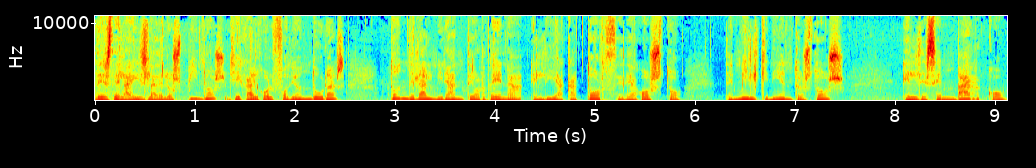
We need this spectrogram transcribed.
Desde la isla de los Pinos llega al Golfo de Honduras, donde el almirante ordena el día 14 de agosto de 1502 el desembarco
